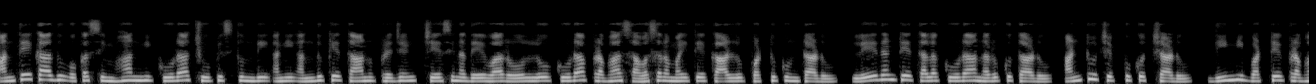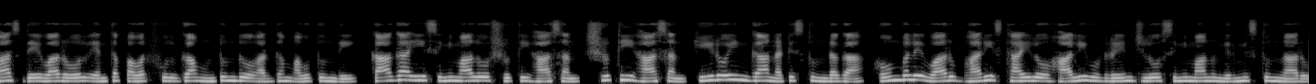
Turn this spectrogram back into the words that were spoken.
అంతేకాదు ఒక సింహాన్ని కూడా చూపిస్తుంది అని అందుకే తాను ప్రెజెంట్ చేసిన దేవా రోల్లో కూడా ప్రభాస్ అవసరమైతే కాళ్ళు పట్టుకుంటాడు లేదంటే తల కూడా నరుకుతాడు అంటూ చెప్పుకొచ్చాడు. దీన్ని బట్టే ప్రభాస్ దేవా రోల్ ఎంత పవర్ఫుల్గా ఉంటుందో అర్థం అవుతుంది. కాగా ఈ సినిమాలో శృతి హాసన్ శృతి హాసన్ హీరోయిన్గా నటిస్తుండగా హోంబలే వారు భారీ స్థాయిలో హాలీవుడ్ రేంజ్లో సినిమాను నిర్మిస్తున్నారు.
